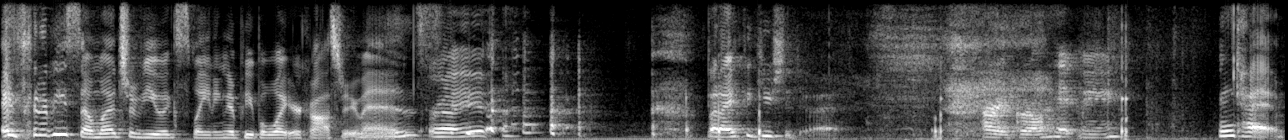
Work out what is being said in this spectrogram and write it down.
it's gonna be so much of you explaining to people what your costume is. right? But I think you should do it. All right, girl, hit me. Okay.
